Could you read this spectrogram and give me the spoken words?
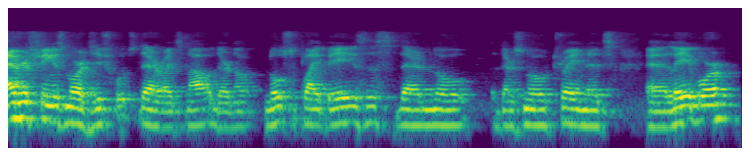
everything is more difficult there right now. There are no, no supply bases. There no there's no trained uh, labor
